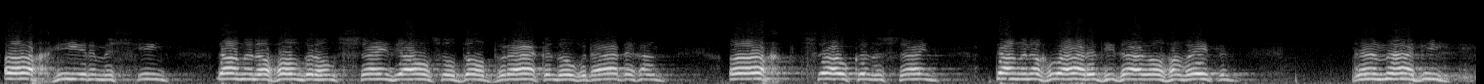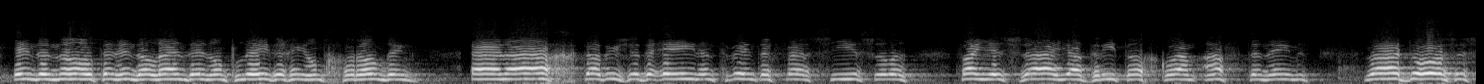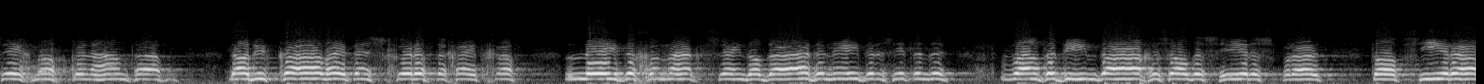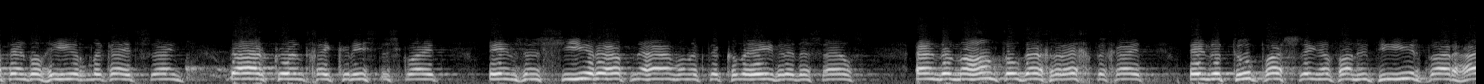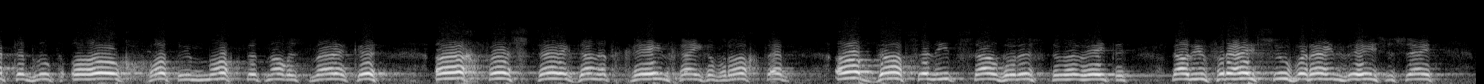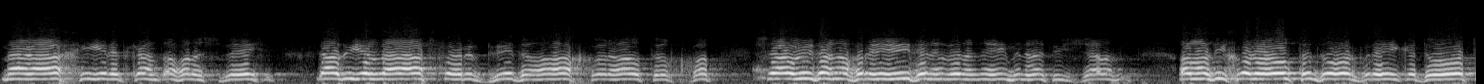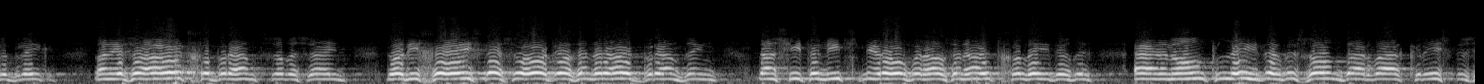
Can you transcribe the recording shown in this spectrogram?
Ach hier misschien dat er nog onder ons zijn die al zo doodbrakend over de aarde gaan. Ach het zou kunnen zijn dat er nog waren die daar wel van weten. En maar die in de nood en in de ellende, in ontlediging, ontgronding. En ach, dat u ze de 21 versierselen van Jezaja 3 toch kwam af te nemen. Waardoor ze zich nog kunnen handhaven. Dat u kaalheid en schurftigheid gaf. Ledig gemaakt zijn dat de aarde nederzittende. Want de dien dagen zal de Heere spruit tot sieraad en tot heerlijkheid zijn. Daar kunt gij Christus kwijt in zijn sieraad namelijk de klederen des en de mantel der gerechtigheid in de toepassingen van uw dierbaar hartebloed. O God, u mocht het nog eens werken. Ach, versterk dan hetgeen gij gevraagd hebt, opdat ze niet zouden rusten, we weten dat u vrij soeverein wezen zijt. Maar ach hier, het kan toch eens wezen. Dat u je laat verbidden. Ach grote God. Zou u dan nog redenen willen nemen uit uzelf. Om als die grote doorbreken door te breken. Wanneer ze uitgebrand zullen zijn. Door die geest des oordeels en de uitbranding. Dan ziet er niets meer over als een uitgeledigde en een ontledigde zondaar waar Christus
